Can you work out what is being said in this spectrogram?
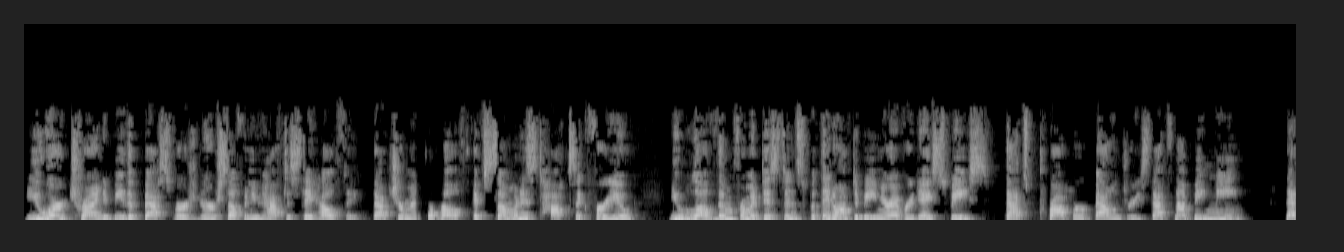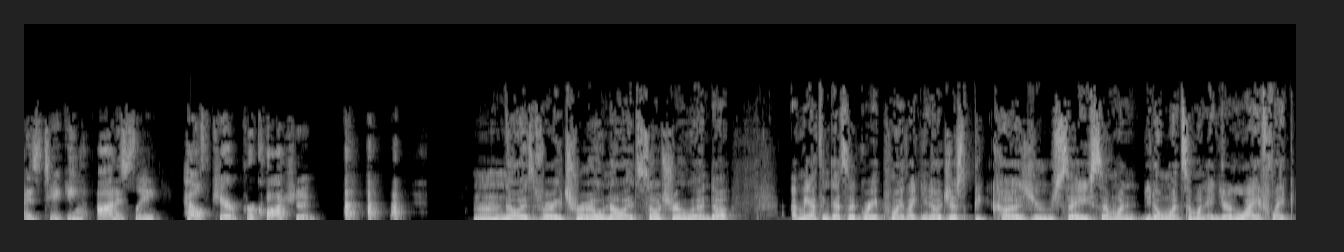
you are trying to be the best version of yourself and you have to stay healthy. That's your mental health. If someone is toxic for you, you love them from a distance, but they don't have to be in your everyday space. That's proper boundaries. That's not being mean. That is taking honestly healthcare precaution. Mm-hmm. No, it's very true. No, it's so true. And, uh, I mean, I think that's a great point. Like, you know, just because you say someone, you don't want someone in your life, like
